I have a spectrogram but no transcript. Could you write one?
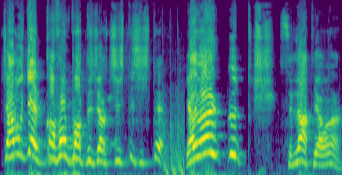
Çabuk gel. Kafam patlayacak. Şişti şişti. Gel lan. Üt. Silah at ya bana.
